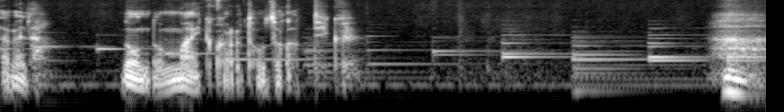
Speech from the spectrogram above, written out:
ダメだ。どんどんマイクから遠ざかっていく。はあ。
